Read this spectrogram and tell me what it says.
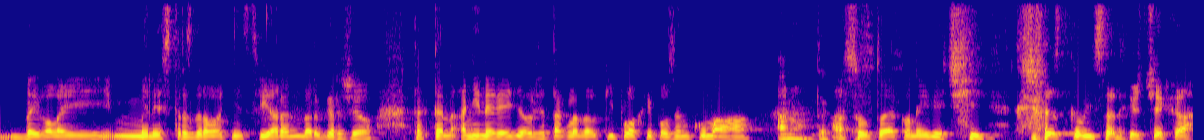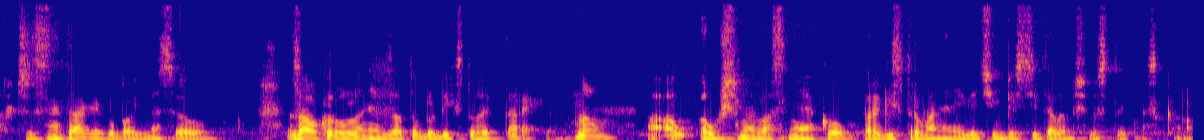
bývalý ministr zdravotnictví Arenberger, že jo, tak ten ani nevěděl, že takhle velký plochy pozemku má. Ano, tak A jsou to jako největší švestkový sady v Čechách. přesně tak, jako bavíme se o zaokrouhleně za to blbých 100 hektarech. jo. No, A, a, už jsme vlastně jako registrovaně největším pěstitelem švestek dneska. No.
